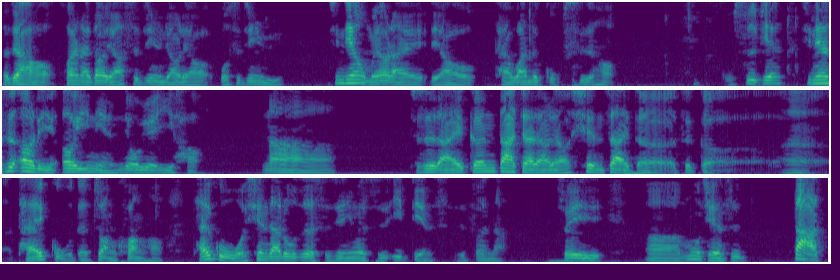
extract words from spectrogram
大家好，欢迎来到雅思金鱼聊聊，我是金鱼。今天我们要来聊台湾的股市哈，股市篇。今天是二零二一年六月一号，那就是来跟大家聊聊现在的这个呃台股的状况哈。台股我现在录制的时间因为是一点十分啊，所以呃目前是大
